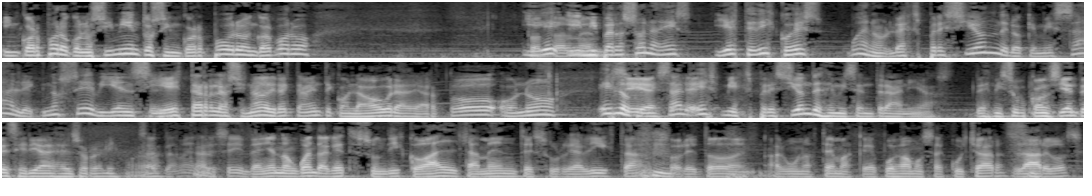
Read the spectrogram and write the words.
incorporo conocimientos, incorporo, incorporo y, mi persona es, y este disco es, bueno, la expresión de lo que me sale. No sé bien si está relacionado directamente con la obra de Artaud o no. Es lo que me sale, es, mi expresión desde mis entrañas, desde mi subconsciente sería desde el surrealismo. Exactamente, sí, teniendo en cuenta que este es un disco altamente surrealista, sobre todo en algunos temas que después vamos a escuchar, largos.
